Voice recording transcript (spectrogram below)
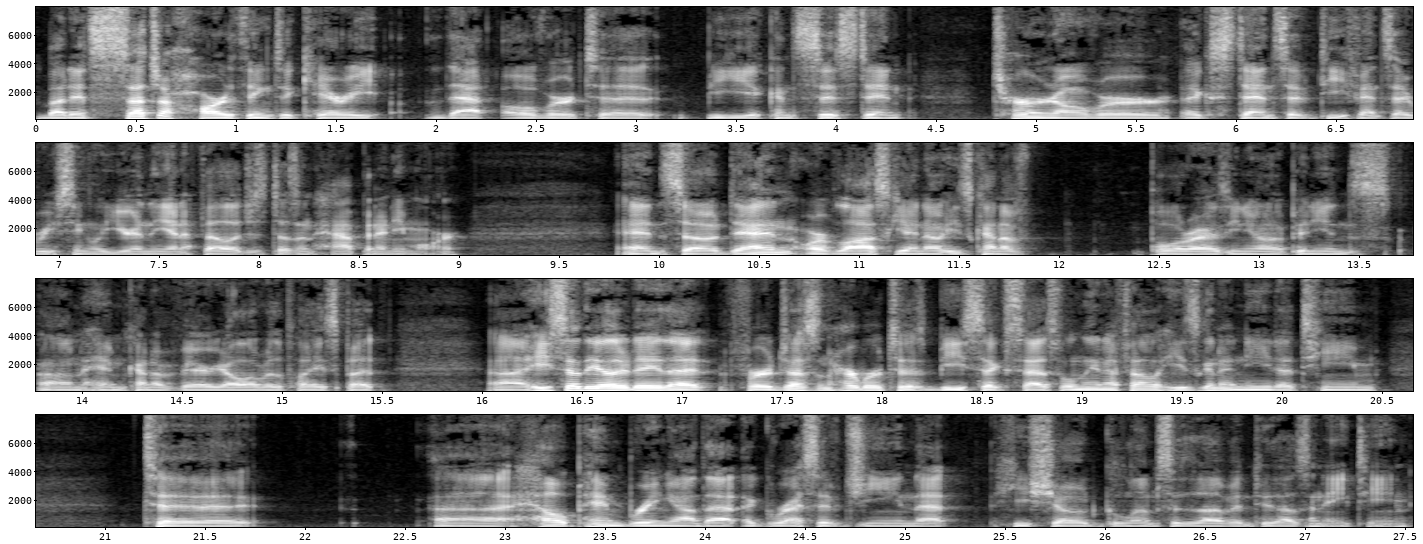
but it's such a hard thing to carry that over to be a consistent turnover extensive defense every single year in the NFL. It just doesn't happen anymore. And so Dan Orlovsky, I know he's kind of polarizing, you know, opinions on him kind of vary all over the place, but uh, he said the other day that for Justin Herbert to be successful in the NFL, he's going to need a team to uh, help him bring out that aggressive gene that he showed glimpses of in 2018.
